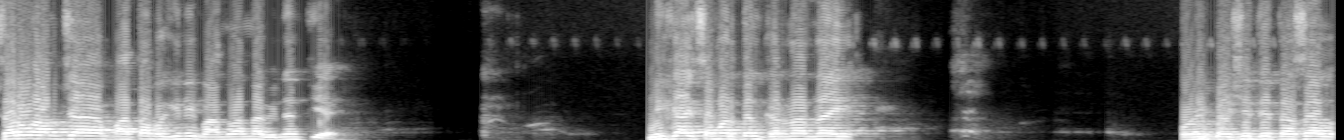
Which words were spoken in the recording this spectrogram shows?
सर्व आमच्या माता भगिनी बांधवांना विनंती आहे. मी काय समर्थन करणार नाही कोणी पैसे देत असेल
